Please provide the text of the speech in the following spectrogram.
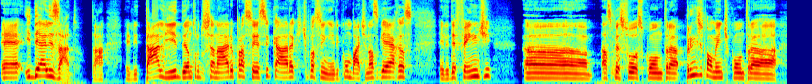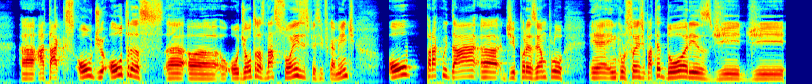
é, idealizado, tá? Ele tá ali dentro do cenário para ser esse cara que, tipo assim, ele combate nas guerras, ele defende uh, as pessoas contra, principalmente contra uh, ataques ou de outras ou de outras nações especificamente, ou para cuidar uh, de, por exemplo, eh, incursões de batedores, de, de,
